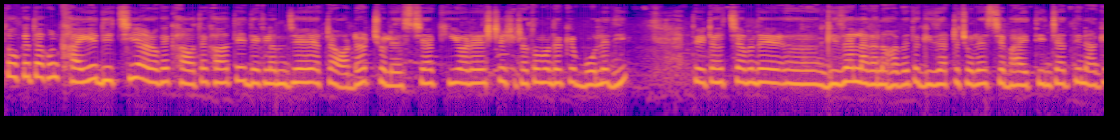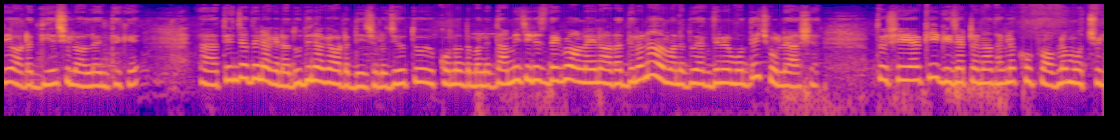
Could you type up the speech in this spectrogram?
তো ওকে তো এখন খাইয়ে দিচ্ছি, আর ওকে খাওয়াতে খাওয়াতেই দেখলাম যে একটা অর্ডার চলে এসছে, আর কী অর্ডার এসছে সেটা তোমাদেরকে বলে দিই। তো এটা হচ্ছে আমাদের গিজার লাগানো হবে, তো গিজারটা চলে এসছে। ভাই তিন চার দিন আগে অর্ডার দিয়েছিল অনলাইন থেকে। তিন চার দিন আগে না, দুদিন আগে অর্ডার দিয়েছিল, যেহেতু কোনো মানে দামি জিনিস দেখবে অনলাইনে অর্ডার দিলে না মানে দু একদিনের মধ্যেই চলে আসে। তো সেই আর কি, গিজারটা না থাকলে খুব প্রবলেম হচ্ছিল,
